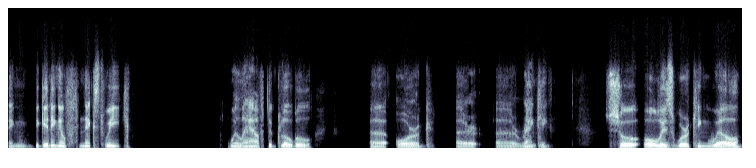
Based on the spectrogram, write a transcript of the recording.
In beginning of next week, we'll have the global uh, org uh, uh, ranking. So all is working well.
